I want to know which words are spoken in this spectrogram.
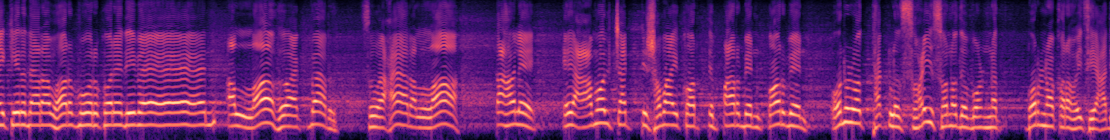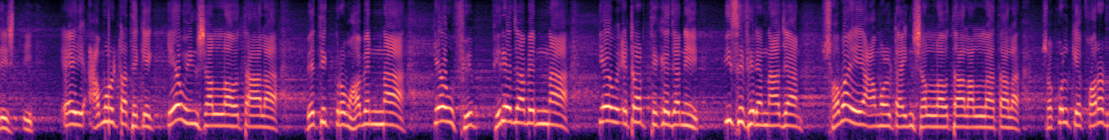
নেকির দ্বারা ভরপুর করে দিবেন। আল্লাহ একবার সুহার আল্লাহ তাহলে এই আমল চারটি সবাই করতে পারবেন, করবেন। অনুরোধ থাকল সহি সনদে বর্ণনা বর্ণনা করা হয়েছে হাদিসটি। এই আমলটা থেকে কেউ ইনশাল্লাহ তাআলা ব্যতিক্রম হবেন না, কেউ ফিরে যাবেন না, কেউ এটার থেকে জানি পিছে ফিরে না যান। সবাই এই আমলটা ইনশাল্লাহ তাল আল্লাহ তাআলা সকলকে করার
